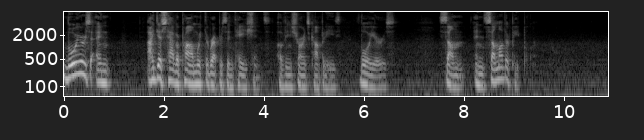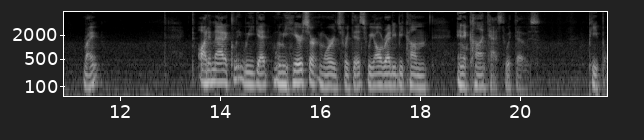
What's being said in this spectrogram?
Lawyers, and I just have a problem with the representations of insurance companies, lawyers, some, and some other people. Right? automatically we get when we hear certain words for this we already become in a contest with those people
